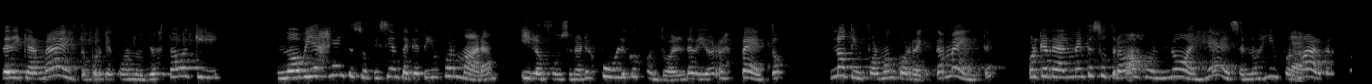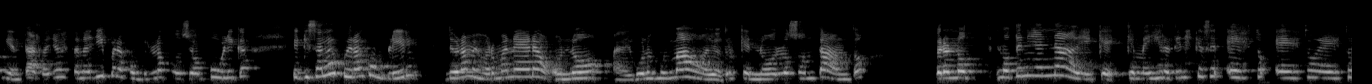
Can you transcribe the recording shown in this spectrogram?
dedicarme a esto, porque cuando yo estaba aquí, no había gente suficiente que te informara y los funcionarios públicos, con todo el debido respeto, no te informan correctamente, porque realmente su trabajo no es ese, no es informarte, no es orientarte. Ellos están allí para cumplir una función pública que quizás la pudieran cumplir de una mejor manera o no. Hay algunos muy majos, hay otros que no lo son tanto, pero no, no tenía nadie que, que me dijera, tienes que hacer esto, esto, esto.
